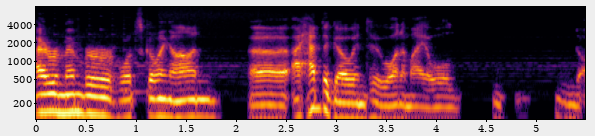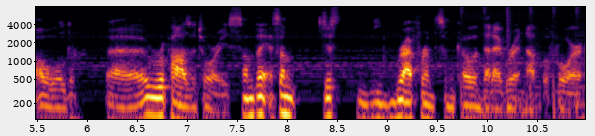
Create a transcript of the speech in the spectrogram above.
I remember what's going on uh, I had to go into one of my old, old uh, repositories. Something, some, just reference some code that I've written up before.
